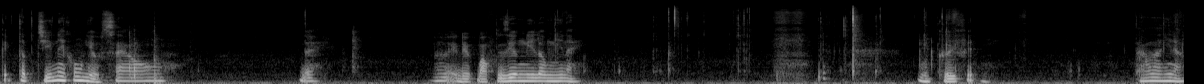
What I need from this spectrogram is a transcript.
cái tập 9 này không hiểu sao. Đây. Nó lại được bọc riêng ni lông như này. Một cười phết nhỉ? Tháo ra như nào?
